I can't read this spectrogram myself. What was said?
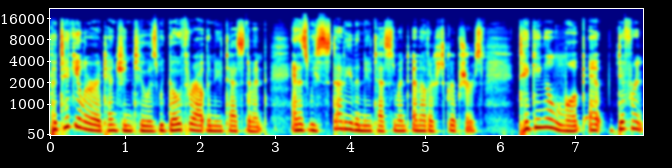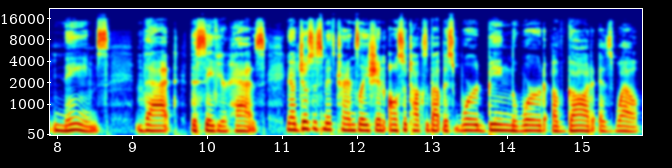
particular attention to as we go throughout the New Testament and as we study the New Testament and other scriptures, taking a look at different names that the Savior has. Now, Joseph Smith translation also talks about this word being the word of God as well.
